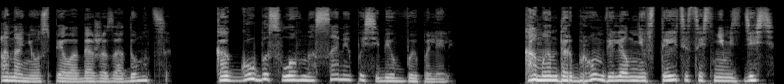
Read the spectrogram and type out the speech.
Она не успела даже задуматься, как губы словно сами по себе выпалили. «Командор Брум велел мне встретиться с ним здесь».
